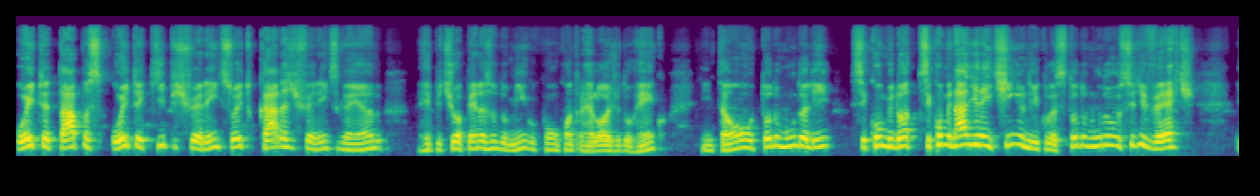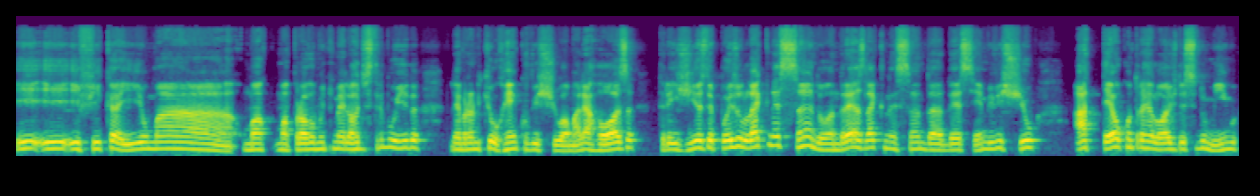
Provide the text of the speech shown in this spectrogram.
oito etapas, oito equipes diferentes, oito caras diferentes ganhando. Repetiu apenas no domingo com o contrarrelógio do Renko. Então, todo mundo ali se combinou, se combinar direitinho, Nicolas, todo mundo se diverte e, e, e fica aí uma, uma, uma, prova muito melhor distribuída. Lembrando que o Renko vestiu a malha rosa, três dias depois o Leknessand, o Andreas Leknessand da DSM vestiu até o contrarrelógio desse domingo.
